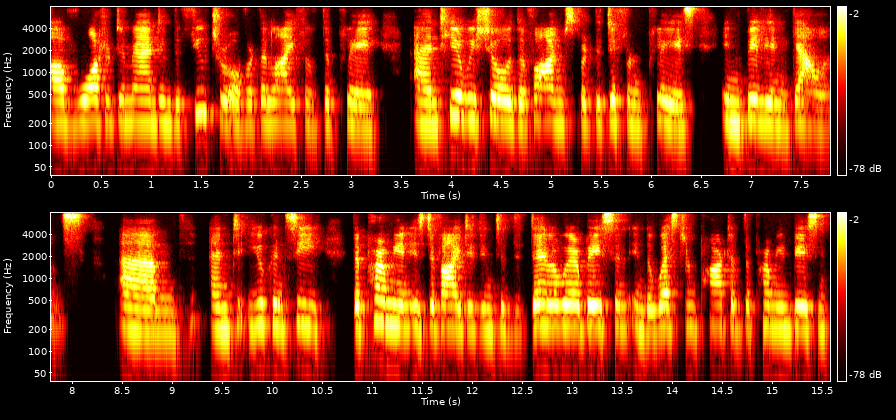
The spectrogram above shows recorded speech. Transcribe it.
of water demand in the future over the life of the play and here we show the volumes for the different plays in billion gallons. Um, and you can see the Permian is divided into the Delaware Basin in the western part of the Permian Basin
